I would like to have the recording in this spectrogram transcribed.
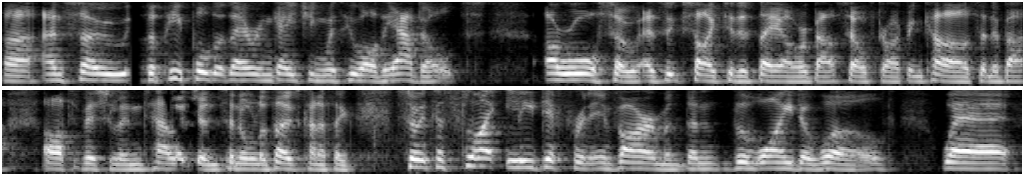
Uh, and so the people that they're engaging with, who are the adults, are also as excited as they are about self-driving cars and about artificial intelligence and all of those kind of things. So it's a slightly different environment than the wider world where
